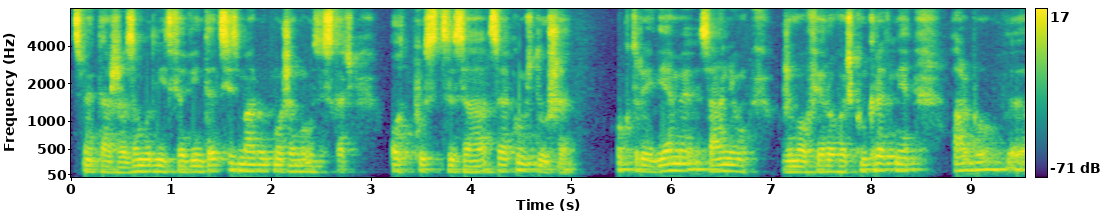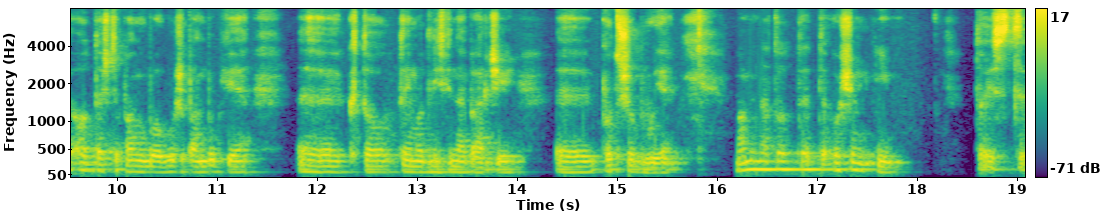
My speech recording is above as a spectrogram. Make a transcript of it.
cmentarza, za modlitwę w intencji zmarłych możemy uzyskać odpust za, za jakąś duszę, o której wiemy, za nią możemy ofiarować konkretnie, albo e, oddać to Panu Bogu, że Pan Bóg wie, e, kto tej modlitwy najbardziej e, potrzebuje. Mamy na to te, te 8 dni. To jest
